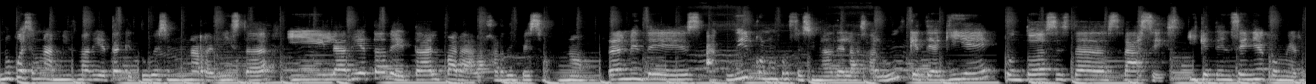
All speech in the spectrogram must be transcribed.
No puede ser una misma dieta que tú ves en una revista y la dieta de tal para bajar de peso. No, realmente es acudir con un profesional de la salud que te guíe con todas estas bases y que te enseñe a comer.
